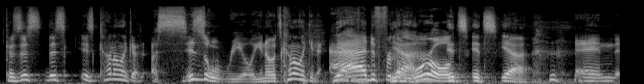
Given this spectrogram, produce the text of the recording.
Because this this is kind of like a, a sizzle reel, you know, it's kind of like an ad for yeah. the world. It's it's yeah. and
